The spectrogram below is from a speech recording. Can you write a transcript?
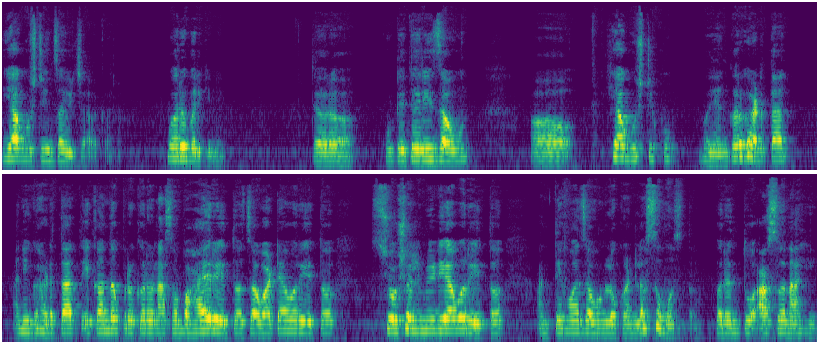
या गोष्टींचा विचार करा. बरोबर की नाही? तर कुठेतरी जाऊन ह्या गोष्टी खूप भयंकर घडतात आणि घडतात एखादं प्रकरण असं बाहेर येतं चव्हाट्यावर येतं सोशल मीडियावर येतं आणि तेव्हा जाऊन लोकांना समजतं. परंतु असं नाही.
